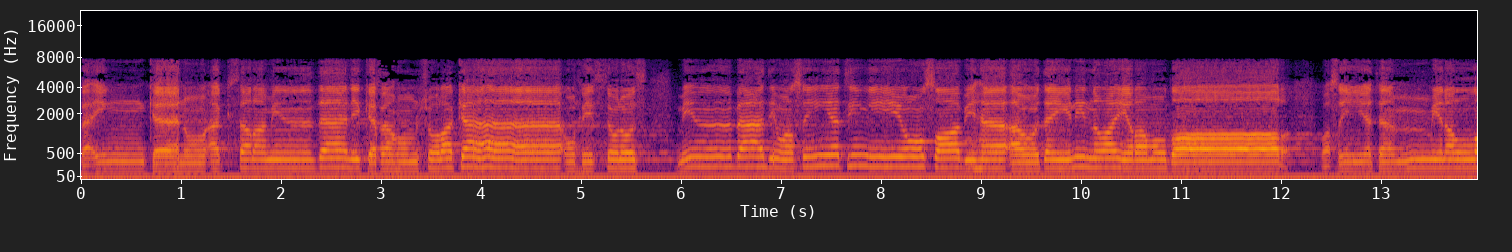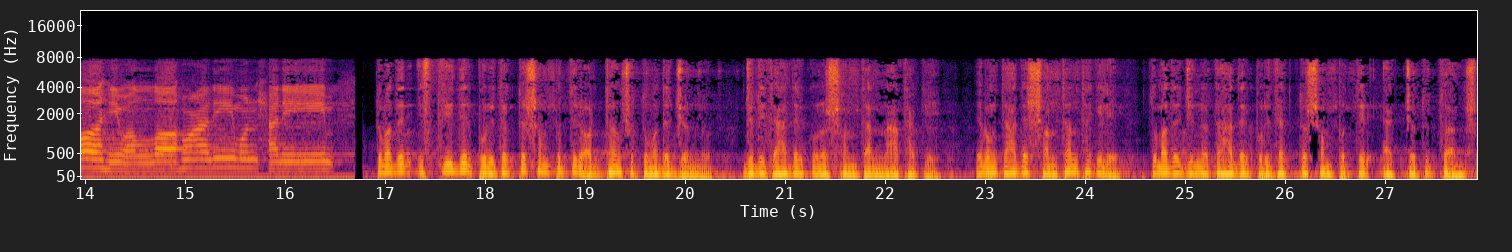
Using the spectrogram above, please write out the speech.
فإن كانوا أكثر من ذلك فهم شركاء في الثلث من بعد وصية يوصى بها أو دين غير مضار وصية من الله والله عليم حليم তোমাদের স্ত্রীদের পরিত্যক্ত সম্পত্তির অর্ধাংশ তোমাদের জন্য যদি তাহাদের কোনো সন্তান না থাকে এবং তাহাদের সন্তান থাকিলে তোমাদের জন্য তাহাদের পরিত্যক্ত সম্পত্তির এক চতুর্থাংশ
